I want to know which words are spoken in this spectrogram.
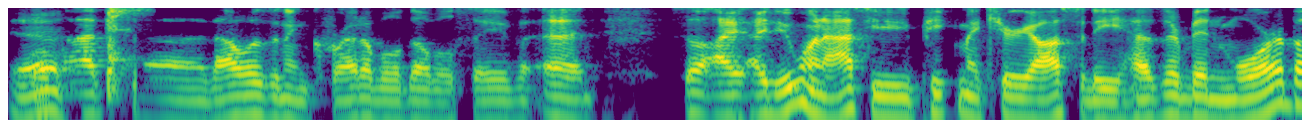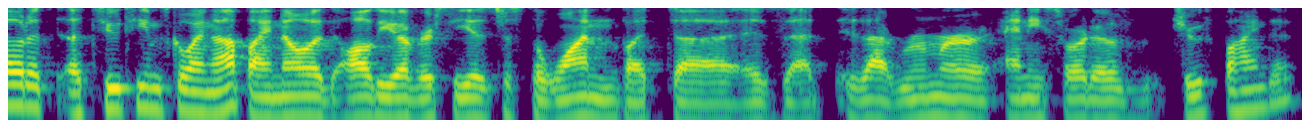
Yeah. Well, that uh, that was an incredible double save. Uh, so I, I do want to ask you. You piqued my curiosity. Has there been more about a, a two teams going up? I know all you ever see is just the one, but uh, is that is that rumor any sort of truth behind it?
